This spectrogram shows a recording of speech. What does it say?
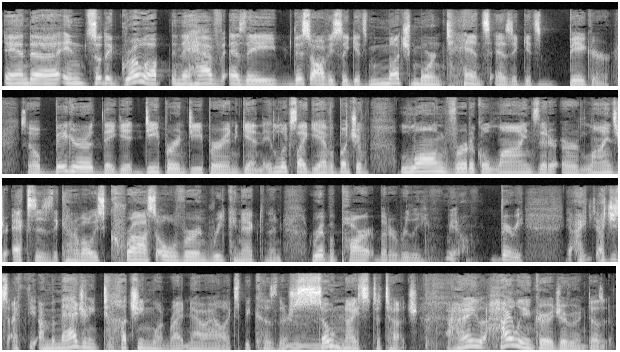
And uh, and so they grow up and they have as they this obviously gets much more intense as it gets bigger. So bigger, they get deeper and deeper. And again, it looks like you have a bunch of long vertical lines that are or lines or X's that kind of always cross over and reconnect and then rip apart, but are really you know very. I, I just I feel, I'm imagining touching one right now, Alex, because they're so nice to touch. I highly encourage everyone does it.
